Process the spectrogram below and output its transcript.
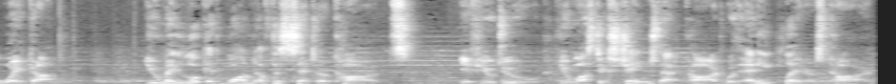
wake up. You may look at one of the center cards. If you do, you must exchange that card with any player's card.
